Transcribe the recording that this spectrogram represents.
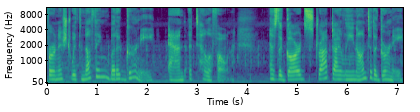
furnished with nothing but a gurney and a telephone. As the guards strapped Aileen onto the gurney,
